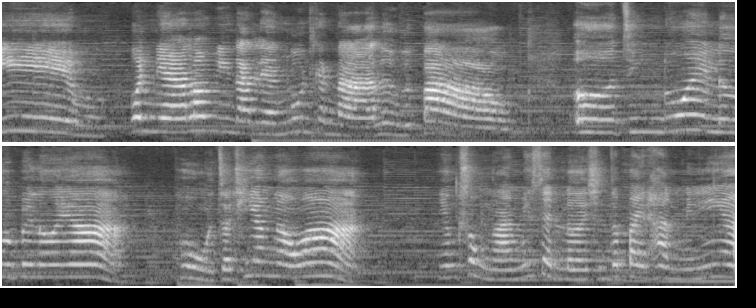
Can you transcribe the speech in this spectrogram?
อิมวันเนี้ยเรามีนัดเลี้ยงรุ่นกันนะลืมหรือเปล่าเออจริงด้วยลืมไปเลยอะ่ะโหจะเที่ยงแล้วอะยังส่งงานไม่เสร็จเลยฉันจะไปทันไหมเนี่ย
